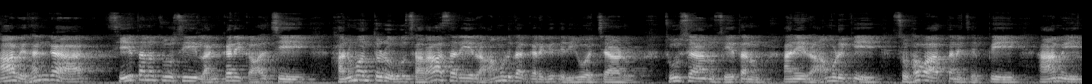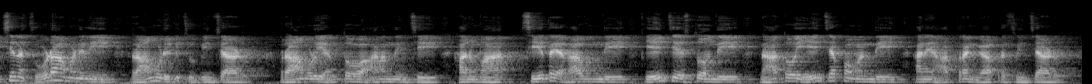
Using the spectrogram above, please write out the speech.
ఆ విధంగా సీతను చూసి లంకని కాల్చి హనుమంతుడు సరాసరి రాముడి దగ్గరికి తిరిగి వచ్చాడు. చూశాను సీతను అని రాముడికి శుభవార్తని చెప్పి ఆమె ఇచ్చిన చూడామణిని రాముడికి చూపించాడు. రాముడు ఎంతో ఆనందించి హనుమ సీత ఎలా ఉంది? ఏం చేస్తోంది? నాతో ఏం చెప్పమంది? అని ఆత్రంగా ప్రశ్నించాడు.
